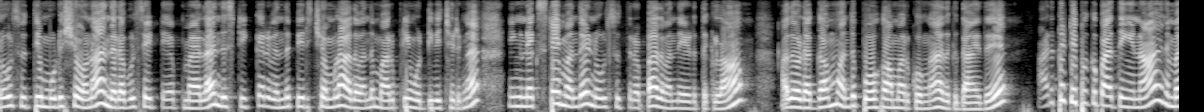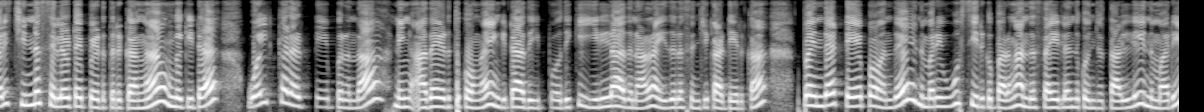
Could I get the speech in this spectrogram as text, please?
நூல் சுற்றி முடிச்சோன்னா அந்த டபுள் சைட் டேப் மேலே இந்த ஸ்டிக்கர் வந்து பிரித்தோம்ல அதை வந்து மறுபடியும் ஒட்டி வச்சுருங்க. நீங்கள் நெக்ஸ்ட் டைம் வந்து நூல் சுற்றுறப்ப அதை வந்து எடுத்துக்கலாம். அதோட கம் வந்து போகாமல் இருக்குங்க. அதுக்கு தான் இது. அடுத்த டிப்புக்கு பார்த்தீங்கன்னா இந்த மாதிரி சின்ன செல்லோ டேப் எடுத்திருக்காங்க. உங்ககிட்ட ஒயிட் கலர் டேப் இருந்தால் நீங்கள் அதை எடுத்துக்கோங்க. என்கிட்ட அது இப்போதைக்கு இல்லாதனால நான் இதில் செஞ்சு காட்டியிருக்கேன் இப்போ இந்த டேப்பை வந்து இந்த மாதிரி ஊசி இருக்குது பாருங்கள் அந்த சைட்லேருந்து கொஞ்சம் தள்ளி இந்த மாதிரி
